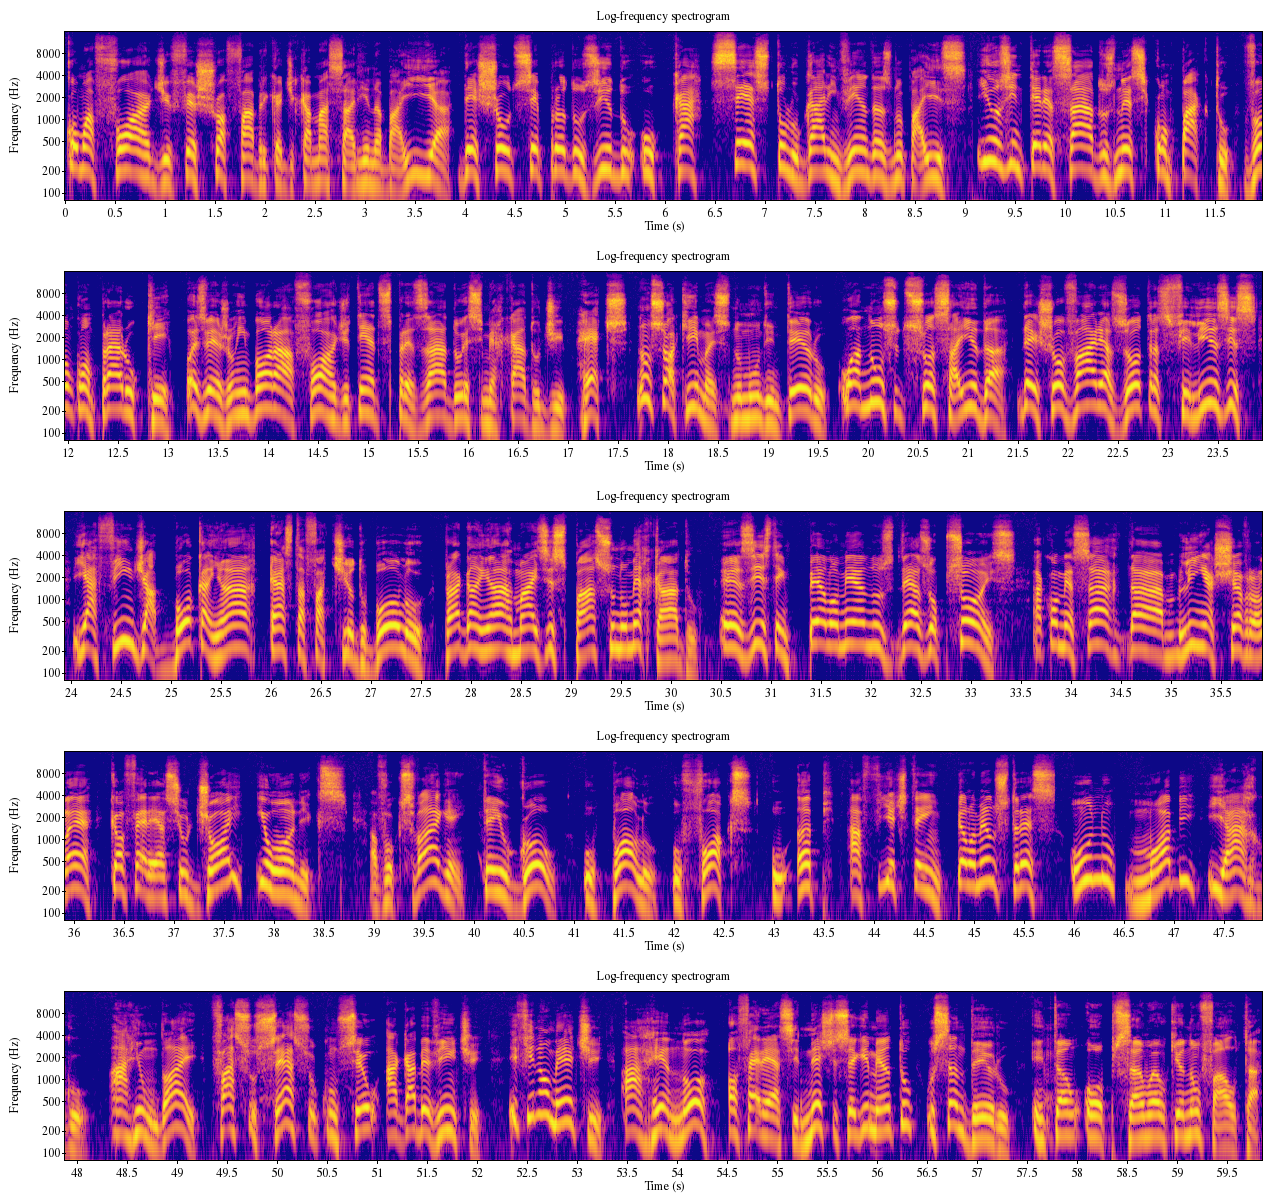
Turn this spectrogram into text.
como a Ford fechou a fábrica de Camaçari na Bahia, deixou de ser produzido o K, sexto lugar em vendas no país. E os interessados nesse compacto vão comprar o quê? Pois vejam, embora a Ford tenha desprezado esse mercado de hatch, não só aqui, mas no mundo inteiro, o anúncio de sua saída deixou várias outras felizes e a fim de abocanhar esta fatia do bolo para ganhar mais espaço no mercado. Existem pelo menos 10 opções, a começar da linha Chevrolet, que oferece o Joy e o Onix. A Volkswagen tem o Gol, o Polo, o Fox, o Up. A Fiat tem pelo menos três: Uno, Mobi e Argo. A Hyundai faz sucesso com seu HB20. E finalmente, a Renault oferece neste segmento o Sandero. Então, opção é o que não falta.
